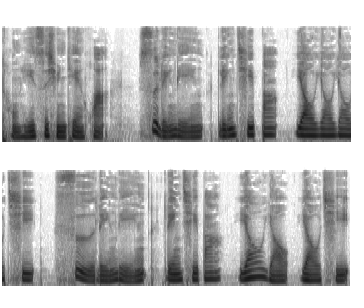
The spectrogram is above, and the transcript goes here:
统一咨询电话。四零零零七八幺幺幺七，四零零零七八幺幺幺七。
